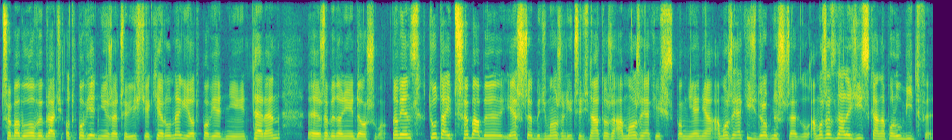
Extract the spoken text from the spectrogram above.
trzeba było wybrać odpowiedni rzeczywiście kierunek i odpowiedni teren, e, żeby do niej doszło. No więc tutaj trzeba by jeszcze być może liczyć na to, że a może jakieś wspomnienia, a może jakiś drobny szczegół, a może znaleziska na polu bitwy.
